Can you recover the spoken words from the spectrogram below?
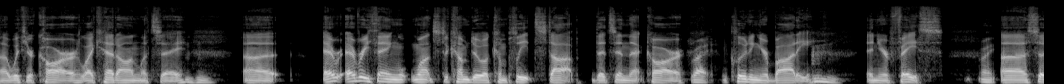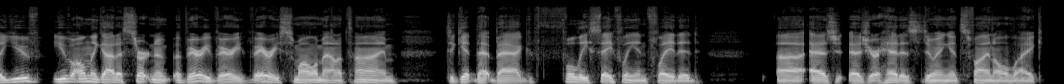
uh, with your car, like head on, let's say, Mm-hmm. uh, ev- everything wants to come to a complete stop that's in that car, Right. including your body and your face. Right. Uh, so you've you've only got a certain a very very very small amount of time to get that bag fully safely inflated uh, as as your head is doing its final like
